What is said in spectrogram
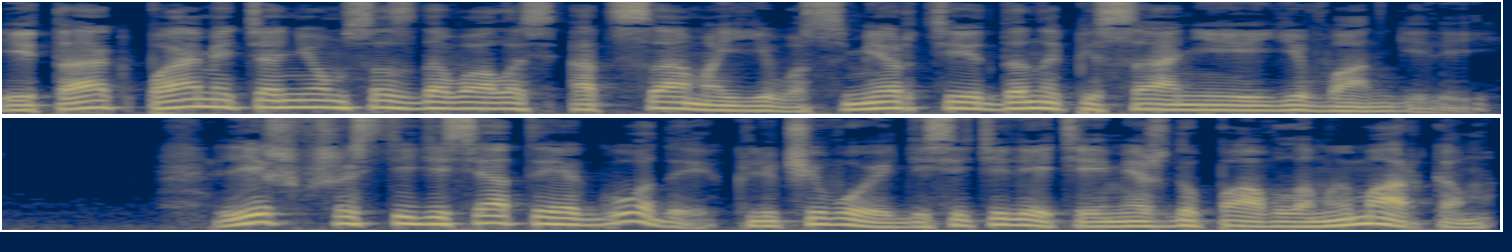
И так память о нем создавалась от самой его смерти до написания Евангелий. Лишь в 60-е годы, ключевое десятилетие между Павлом и Марком,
